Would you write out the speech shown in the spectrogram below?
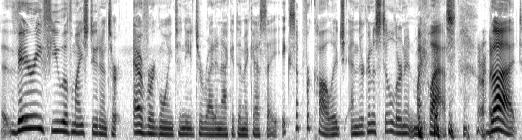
very few of my students are ever going to need to write an academic essay, except for college, and they're going to still learn it in my class. But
